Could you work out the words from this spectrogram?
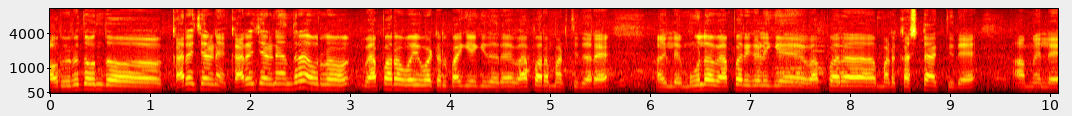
ಅವ್ರ ವಿರುದ್ಧ ಒಂದು ಕಾರ್ಯಾಚರಣೆ ಕಾರ್ಯಾಚರಣೆ ಅಂದರೆ ಅವರು ವ್ಯಾಪಾರ ವಹಿವಾಟಲ್ಲಿ ಭಾಗಿಯಾಗಿದ್ದಾರೆ, ವ್ಯಾಪಾರ ಮಾಡ್ತಿದ್ದಾರೆ. ಅಲ್ಲಿ ಮೂಲ ವ್ಯಾಪಾರಿಗಳಿಗೆ ವ್ಯಾಪಾರ ಮಾಡೋಕ್ಕೆ ಕಷ್ಟ ಆಗ್ತಿದೆ. ಆಮೇಲೆ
